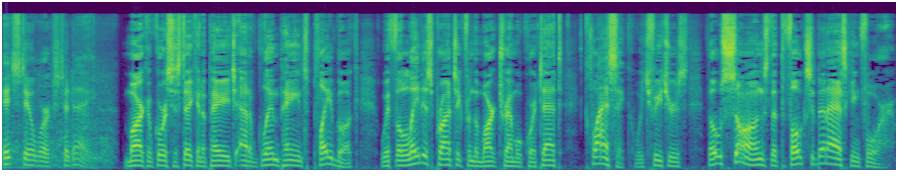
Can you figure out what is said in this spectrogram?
It still works today. Mark, of course, has taken a page out of Glenn Payne's playbook with the latest project from the Mark Trammell Quartet, Classic, which features those songs that the folks have been asking for.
